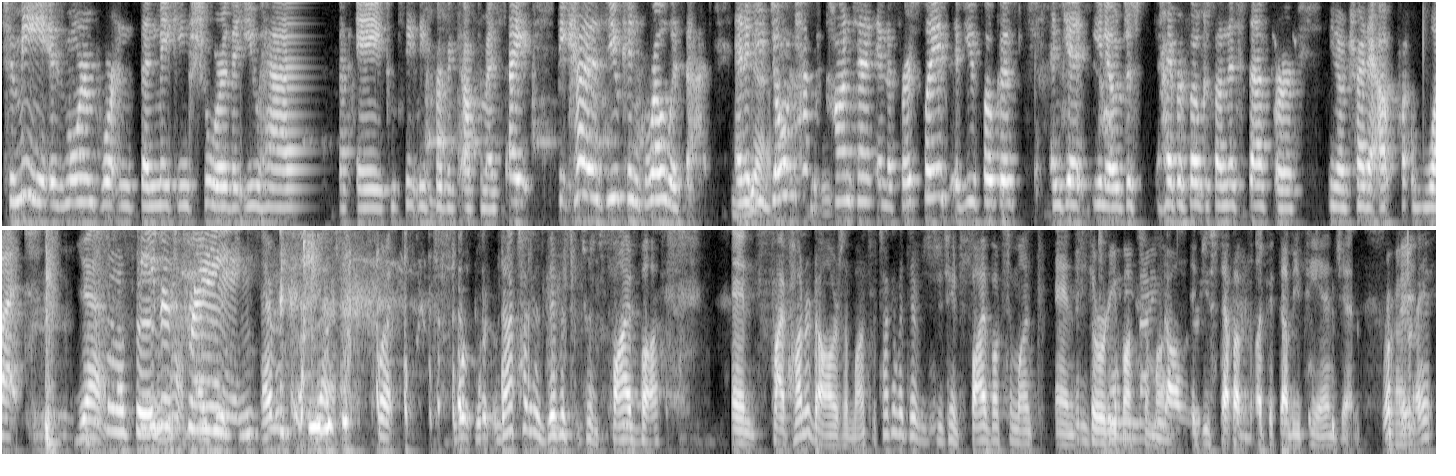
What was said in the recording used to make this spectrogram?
to me is more important than making sure that you have a completely perfect optimized site because you can grow with that. And if you don't have the content in the first place, if you focus and get, you know, just hyper focus on this stuff or, you know, try to out what? Yes. Steve is Yes, I praying. Every, yes, but we're, we're not talking the difference between five bucks and five hundred dollars a month. We're talking about the difference between five bucks a month and And thirty bucks a month if you step up to like a WP engine, Right. right?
